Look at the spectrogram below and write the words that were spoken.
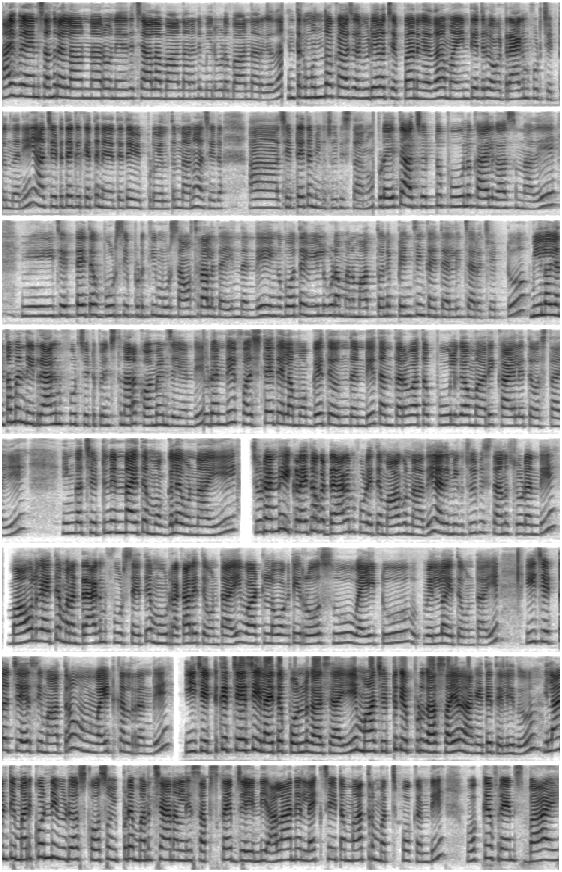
Hi friends అందరూ ఎలా ఉన్నారు? నేనైతే చాలా బాగున్నానండి మీరు కూడా బాగున్నారు కదా? ఇంతకు ముందు ఒక వీడియోలో చెప్పాను కదా మా ఇంటి ఎదురుగా ఒక డ్రాగన్ ఫ్రూట్ చెట్టు ఉందని. ఆ చెట్టు దగ్గరికి అయితే నేనైతే ఇప్పుడు వెళ్తున్నాను. ఆ చెట్టు ఆ చెట్టు అయితే మీకు చూపిస్తాను. ఇప్పుడైతే ఆ చెట్టు పూలు కాయలు కాస్తున్నది. ఈ ఈ చెట్టు అయితే బూడ్స్ ఇప్పటికి మూడు సంవత్సరాలు అయితే అయిందండి ఇంకపోతే వీళ్ళు కూడా మన మాతోనే పెంచింగ్ అయితే అల్లిచ్చారు చెట్టు. మీలో ఎంతమంది డ్రాగన్ ఫ్రూట్ చెట్టు పెంచుతున్నారో కామెంట్ చేయండి. చూడండి ఫస్ట్ అయితే ఇలా మొగ్గ అయితే ఉందండి. దాని తర్వాత పూలుగా మారి కాయలు అయితే వస్తాయి ఇంకా చెట్టు నిండా అయితే మొగ్గలే ఉన్నాయి. చూడండి ఇక్కడైతే ఒక డ్రాగన్ ఫ్రూట్ అయితే మాగున్నది. అది మీకు చూపిస్తాను చూడండి. మామూలుగా అయితే మన డ్రాగన్ ఫ్రూట్స్ అయితే మూడు రకాలైతే ఉంటాయి. వాటిలో ఒకటి రోసు వైట్ వెల్లో అయితే ఉంటాయి. ఈ చెట్టు వచ్చేసి మాత్రం వైట్ కలర్ అండి. ఈ చెట్టుకి వచ్చేసి ఇలా అయితే పండ్లు కాసాయి మా చెట్టుకి ఎప్పుడు కాస్తాయో నాకైతే తెలీదు. ఇలాంటి మరికొన్ని వీడియోస్ కోసం ఇప్పుడే మన ఛానల్ని సబ్స్క్రైబ్ చేయండి. అలానే లైక్ చేయటం మాత్రం మర్చిపోకండి. Okay friends bye.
